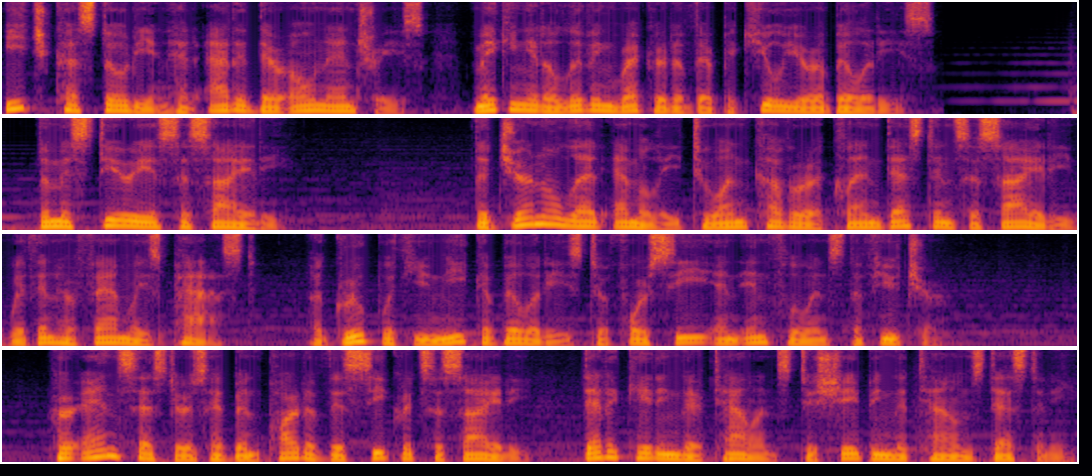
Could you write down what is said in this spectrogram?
Each custodian had added their own entries, making it a living record of their peculiar abilities. The Mysterious Society The journal led Emily to uncover a clandestine society within her family's past, a group with unique abilities to foresee and influence the future. Her ancestors had been part of this secret society, dedicating their talents to shaping the town's destiny.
